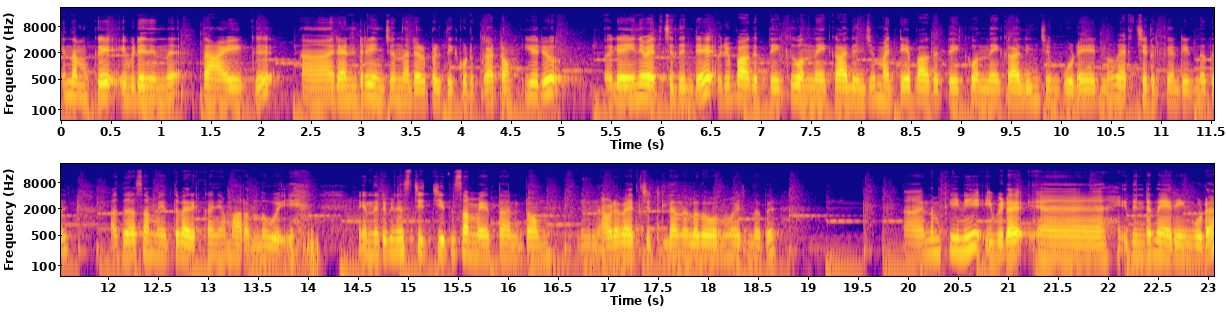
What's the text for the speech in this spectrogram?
ഇനി നമുക്ക് ഇവിടെ നിന്ന് താഴേക്ക് രണ്ടര ഇഞ്ചൊന്ന് അടയാളപ്പെടുത്തി കൊടുക്കുക കേട്ടോ. ഈ ഒരു ലൈന് വരച്ചതിന്റെ ഒരു ഭാഗത്തേക്ക് ഒന്നേകാലിഞ്ചും മറ്റേ ഭാഗത്തേക്ക് ഒന്നേകാലിഞ്ചും കൂടെ ആയിരുന്നു വരച്ചെടുക്കേണ്ടിയിരുന്നത്. അത് ആ സമയത്ത് വരക്കാൻ ഞാൻ മറന്നുപോയി. എന്നിട്ട് പിന്നെ സ്റ്റിച്ച് ചെയ്ത സമയത്താണ് കേട്ടോ അവിടെ വരച്ചിട്ടില്ല എന്നുള്ളത് ഓർമ്മ വരുന്നത്. നമുക്കിനി ഇവിടെ ഇതിന്റെ നേരെയും കൂടെ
